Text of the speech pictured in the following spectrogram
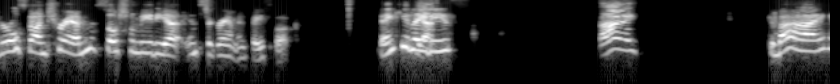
Girls Gone Trim social media, Instagram, and Facebook. Thank you, ladies. Yes. Bye. Goodbye.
